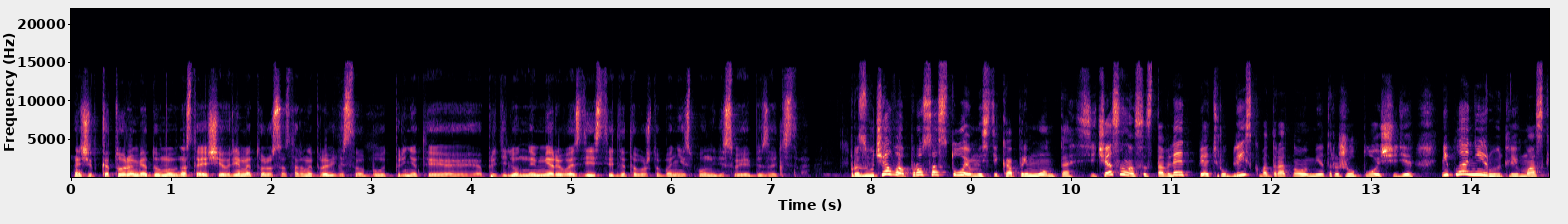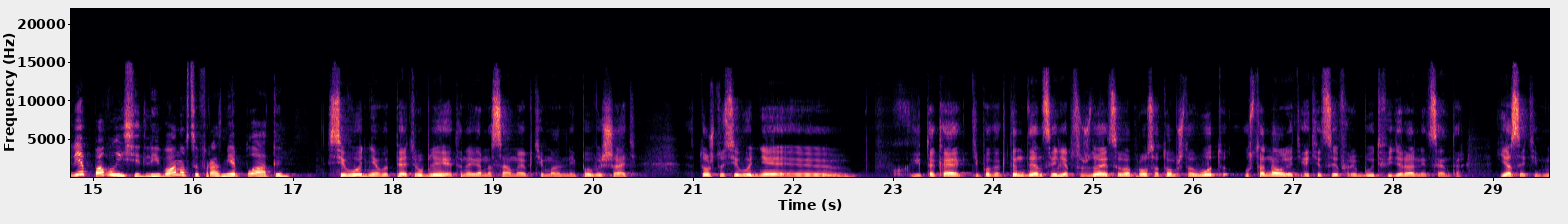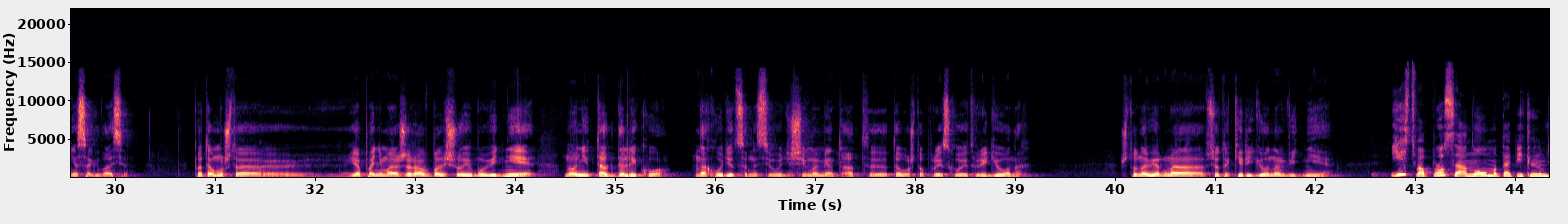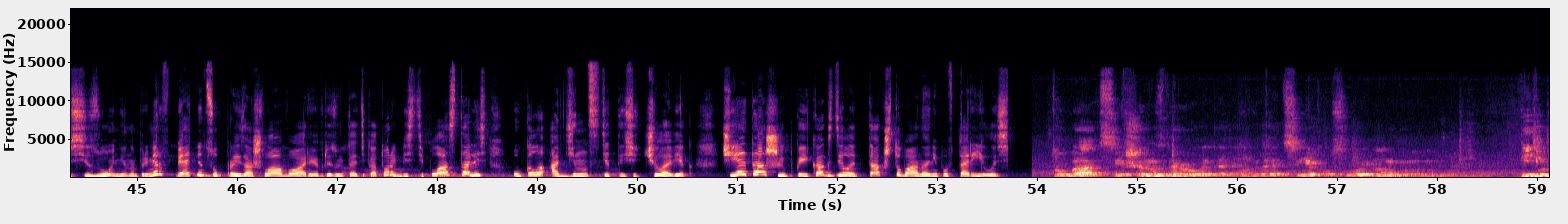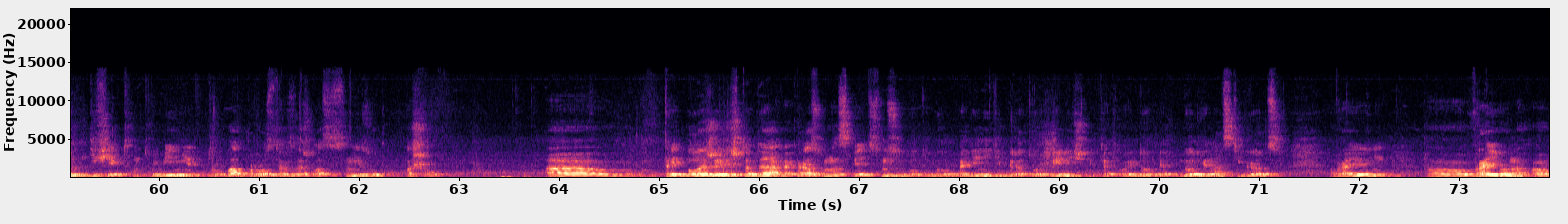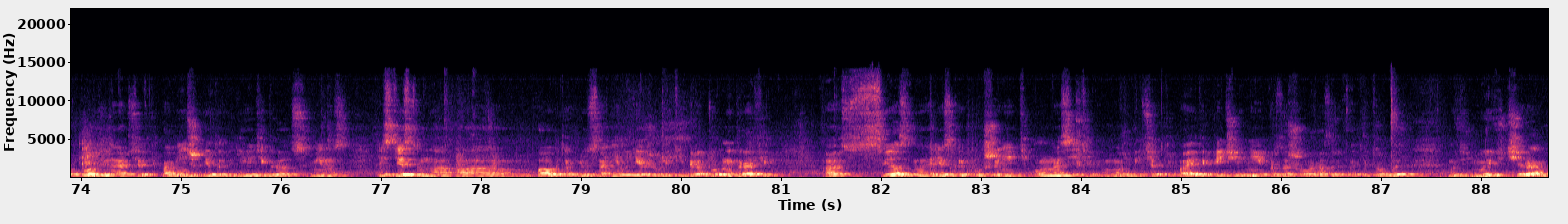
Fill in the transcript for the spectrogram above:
Значит, которым, я думаю, в настоящее время тоже со стороны правительства будут приняты определенные меры воздействия для того, чтобы они исполнили свои обязательства. Прозвучал вопрос о стоимости капремонта. Сейчас она составляет 5 рублей с квадратного метра жилплощади. Не планируют ли в Москве повысить для ивановцев размер платы? Сегодня вот 5 рублей – это, наверное, самое оптимальное. Повышать то, что сегодня э, такая типа как тенденция или обсуждается вопрос о том, что вот устанавливать эти цифры будет федеральный центр. Я с этим не согласен. Потому что, э, я понимаю, жираф большой ему виднее, но они так далеко находятся на сегодняшний момент от э, того, что происходит в регионах, что, наверное, все-таки регионам виднее. Есть вопросы о новом отопительном сезоне. Например, в пятницу произошла авария, в результате которой без тепла остались около 11 тысяч человек. Чья это ошибка и как сделать так, чтобы она не повторилась? Труба совершенно здоровая, как они говорят, сверху слой. Ну, видимых дефектов на трубе нет. Труба просто разошлась снизу пошел. А, предположили, что да, как раз у нас в пятницу на субботу было падение температуры приличное такое, до, 5, до 12 градусов в районе. Э, в районах, а в городе, наверное, все-таки поменьше, где-то до 9 градусов минус. Естественно, по ОТ плюс они выдерживали температурный график, э, связано резкое повышение теплоносителя. Может быть, все-таки по этой причине и произошел разрыв этой трубы. Мы вчера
